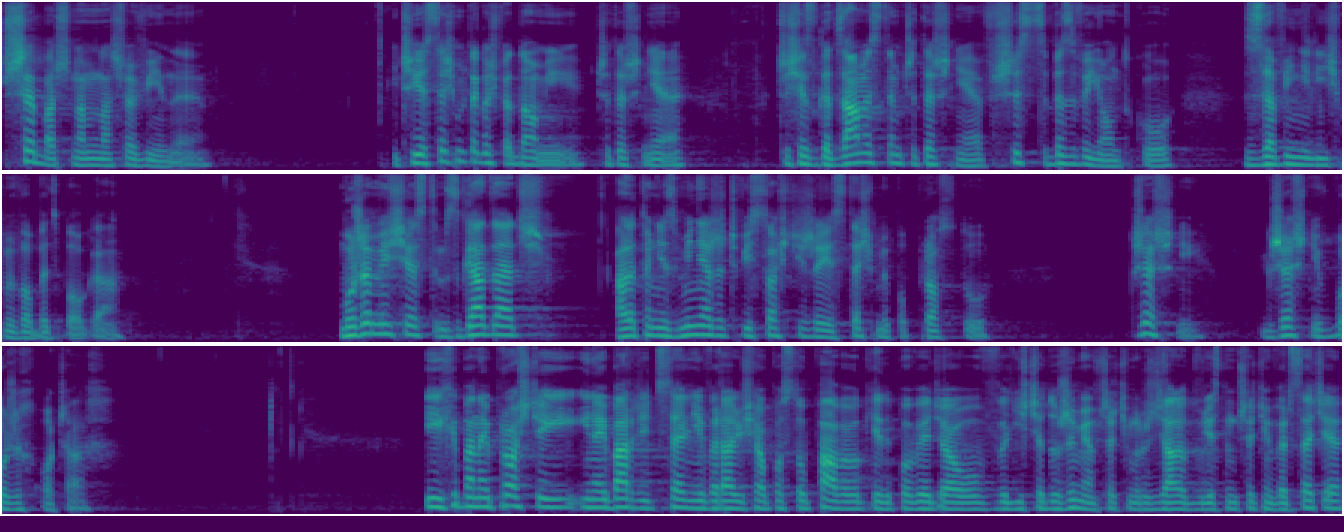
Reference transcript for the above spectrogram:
Przebacz nam nasze winy. I czy jesteśmy tego świadomi, czy też nie? Czy się zgadzamy z tym, czy też nie? Wszyscy bez wyjątku zawiniliśmy wobec Boga. Możemy się z tym zgadzać, ale to nie zmienia rzeczywistości, że jesteśmy po prostu grzeszni. Grzeszni w Bożych oczach. I chyba najprościej i najbardziej celnie wyraził się apostoł Paweł, kiedy powiedział w liście do Rzymian w trzecim rozdziale, w 23 wersecie,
